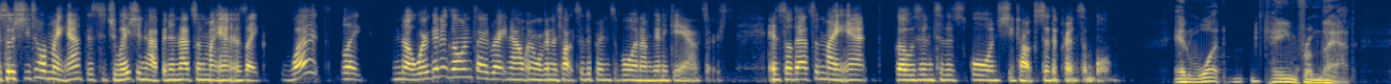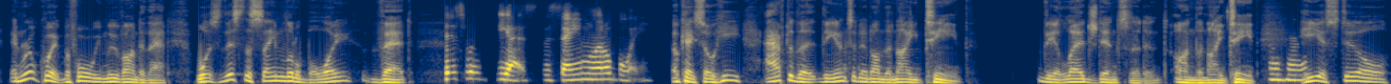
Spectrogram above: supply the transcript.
so she told my aunt the situation happened, and that's when my aunt is like, what? Like, no, we're gonna go inside right now and we're gonna talk to the principal and I'm gonna get answers. And so that's when my aunt goes into the school and she talks to the principal. and what came from that. And real quick, before we move on to that, was this the same little boy that? This was yes, the same little boy. Okay, so he after the the incident on the nineteenth, the alleged incident on the 19th, Mhm. he is still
